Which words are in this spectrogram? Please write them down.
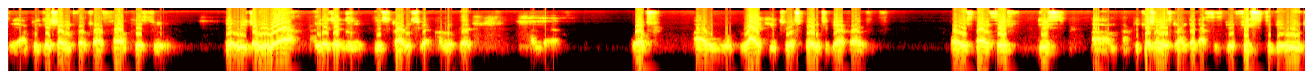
the application for transfer of case to the region where allegedly these crimes were committed. And uh, what I would like you to explain to the. For instance, if this um, application is granted as it's been fixed to be ruled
